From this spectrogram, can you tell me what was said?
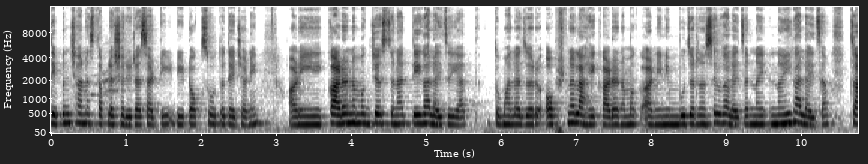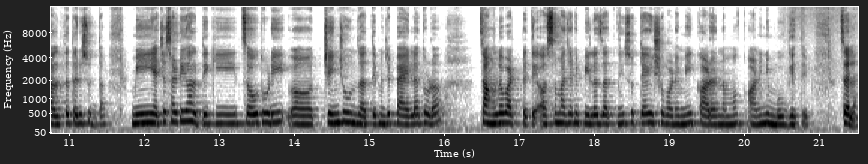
ते पण छान असतं आपल्या शरीरासाठी डिटॉक्स होतं त्याच्याने. आणि काळं नमक जे असतं ना ते घालायचं यात. तुम्हाला जर ऑप्शनल आहे काळं नमक आणि निंबू जर नसेल घालायचा नाही नाही घालायचा चालतं तरीसुद्धा मी याच्यासाठी घालते की चव थोडी चेंज होऊन जाते. म्हणजे प्यायला थोडं चांगलं वाटतं ते. असं माझ्याने पिलं जात नाही. सो त्या हिशोबाने मी काळं नमक आणि निंबू घेते. चला.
